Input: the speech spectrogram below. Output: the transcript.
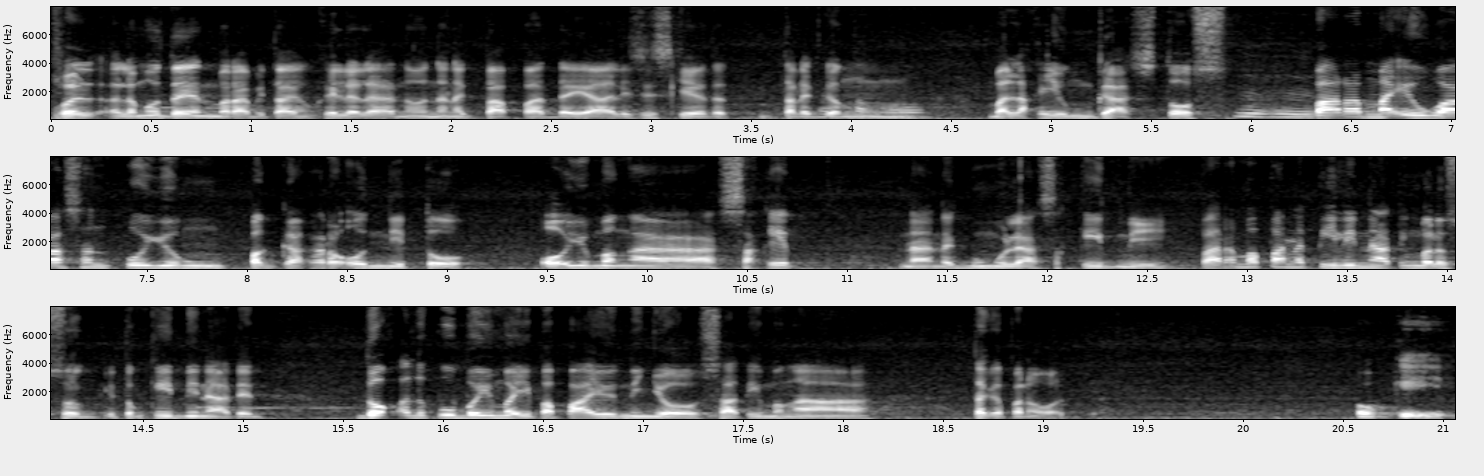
Well, alam mo, Dayan, marami tayong kilala no, na nagpapadialysis kayo at talagang malaki yung gastos. Para maiwasan po yung pagkakaroon nito o yung mga sakit na nagmumula sa kidney, para mapanatili nating malusog itong kidney natin, Dok, ano po ba yung maipapayo ninyo sa ating mga tagapanood? Okay.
